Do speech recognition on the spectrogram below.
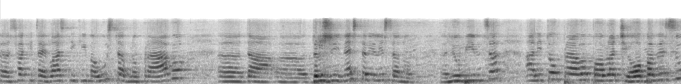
e, svaki taj vlasnik ima ustavno pravo e, da drži nesterilisanog ljubimca, ali to pravo povlači obavezu,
